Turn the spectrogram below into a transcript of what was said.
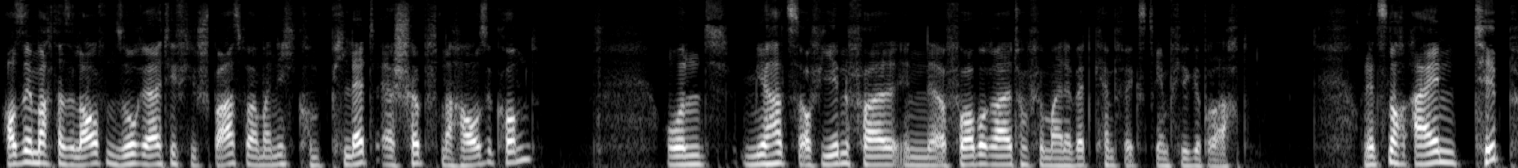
außerdem macht das Laufen so relativ viel Spaß, weil man nicht komplett erschöpft nach Hause kommt. Und mir hat es auf jeden Fall in der Vorbereitung für meine Wettkämpfe extrem viel gebracht. Und jetzt noch ein Tipp,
